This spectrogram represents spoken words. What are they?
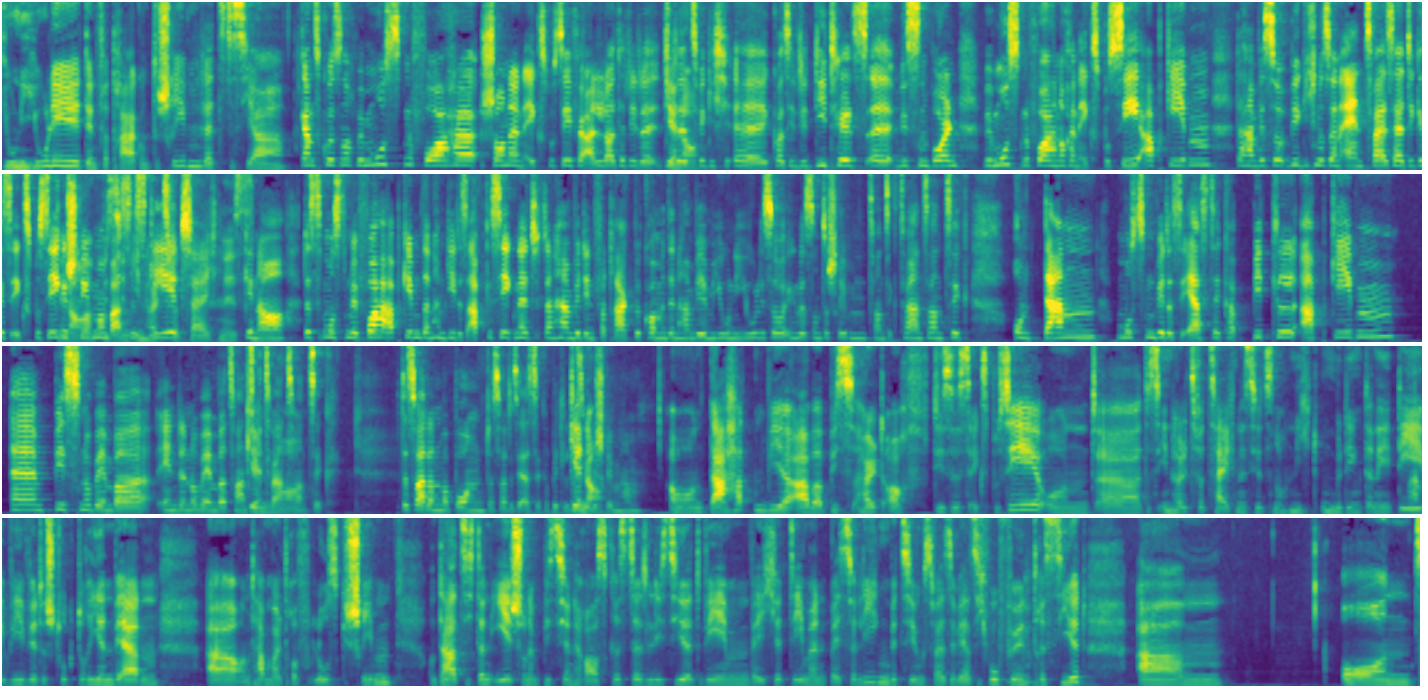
Juni, Juli den Vertrag unterschrieben letztes Jahr. Ganz kurz noch, wir mussten vorher schon ein Exposé für alle Leute, die da, die da Genau. jetzt wirklich äh, quasi die Details äh, wissen wollen. Wir mussten vorher noch ein Exposé abgeben. Da haben wir so wirklich nur so ein ein-, zweiseitiges Exposé geschrieben, Genau, ein um was es geht. Genau, das mussten wir vorher abgeben, dann haben die das abgesegnet, dann haben wir den Vertrag bekommen, den haben wir im Juni, Juli so irgendwas unterschrieben, 2022. Und dann mussten wir das erste Kapitel abgeben ähm, bis November, Ende November 2022. Das war dann Mabon, das war das erste Kapitel, das Genau. wir geschrieben haben. Und da hatten wir aber bis halt auf dieses Exposé und äh, das Inhaltsverzeichnis jetzt noch nicht unbedingt eine Idee, Ja. wie wir das strukturieren werden äh, und haben mal drauf losgeschrieben. Und da hat sich dann eh schon ein bisschen herauskristallisiert, wem welche Themen besser liegen, beziehungsweise wer sich wofür interessiert. Ähm, und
